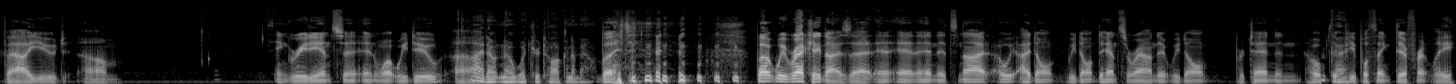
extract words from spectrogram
valued um, ingredients in, in what we do. Uh, I don't know what you're talking about. but but we recognize that and, and, and it's not I don't we don't dance around it we don't pretend and hope that people think differently.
